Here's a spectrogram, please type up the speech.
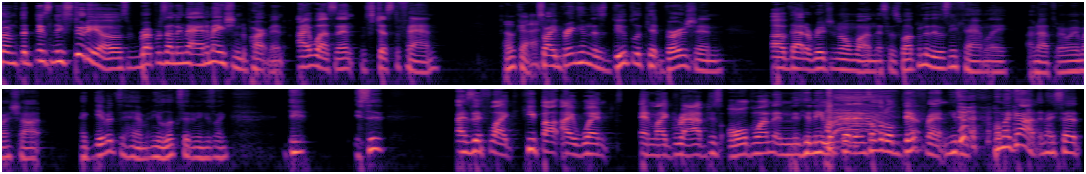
from the Disney studios representing the animation department. I wasn't. It's just a fan. okay. So I bring him this duplicate version of that original one that says, Welcome to the Disney family. I'm not throwing away my shot. I give it to him and he looks at it and he's like, Is it? As if like he thought I went and like grabbed his old one and, and he looked at it. It's a little different. He's like, "Oh my god!" And I said,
